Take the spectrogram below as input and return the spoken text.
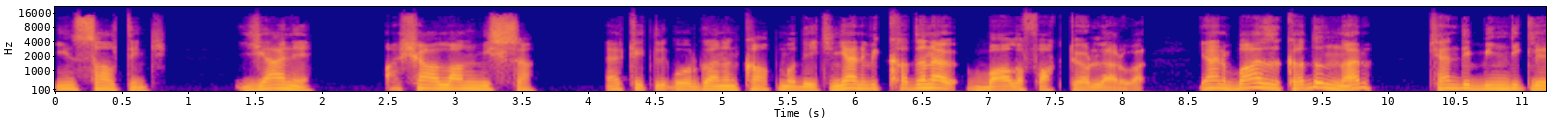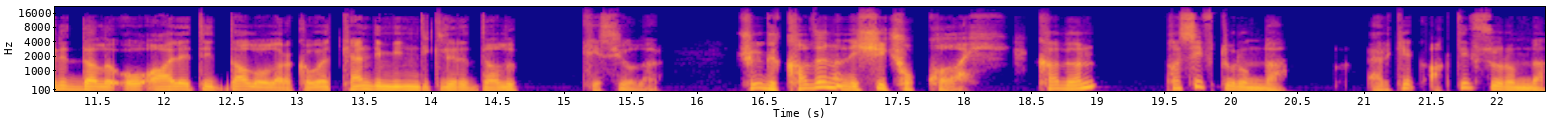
insulting yani aşağılanmışsa, erkeklik organın kalkmadığı için yani bir kadına bağlı faktörler var. Yani bazı kadınlar kendi bindikleri dalı o aleti dal olarak kabul kendi bindikleri dalı kesiyorlar. Çünkü kadının işi çok kolay. Kadın pasif durumda. Erkek aktif durumda.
